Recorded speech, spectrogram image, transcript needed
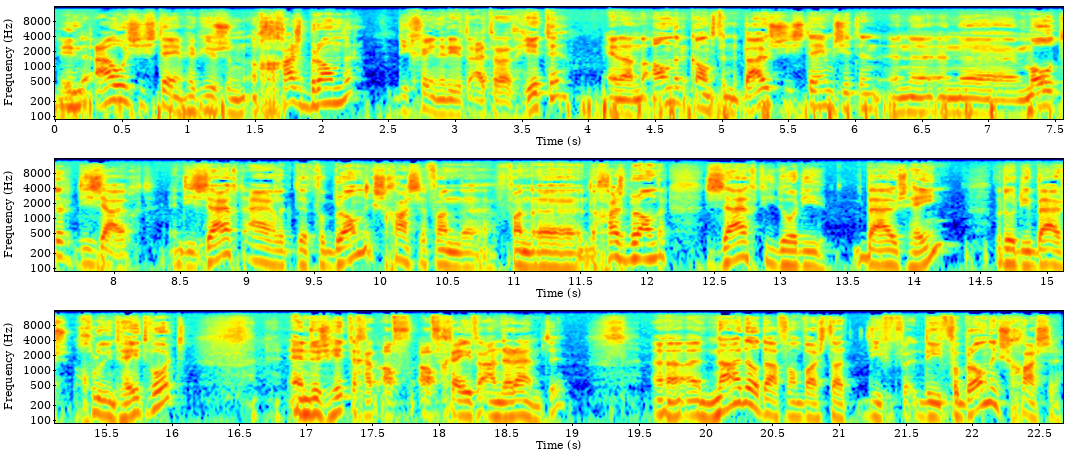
In het oude systeem heb je dus een, een gasbrander. Die genereert uiteraard hitte. En aan de andere kant van het buizensysteem zit een, een, een, eh, motor die zuigt. En die zuigt eigenlijk de verbrandingsgassen van de, van de, de gasbrander... zuigt die door die buis heen. Waardoor die buis gloeiend heet wordt. En dus hitte gaat af, afgeven aan de ruimte. Eh, het nadeel daarvan was dat die, die verbrandingsgassen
